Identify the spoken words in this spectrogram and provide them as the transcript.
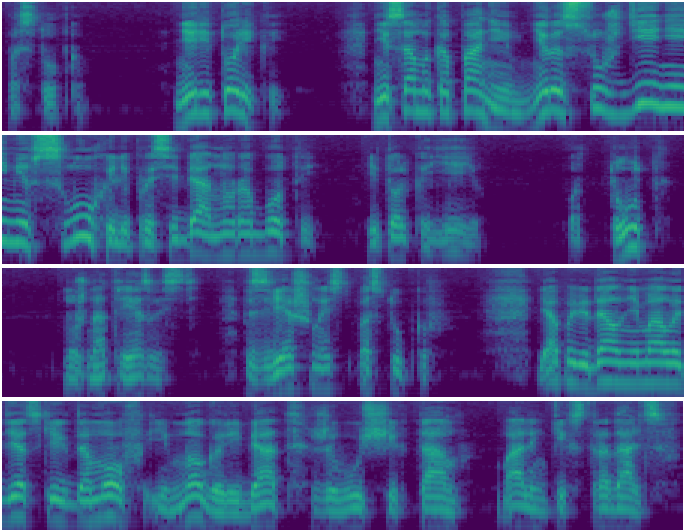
поступком. Не риторикой, не самокопанием, не рассуждениями вслух или про себя, но работой, и только ею. Вот тут нужна трезвость, взвешенность поступков. Я повидал немало детских домов и много ребят, живущих там, маленьких страдальцев.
